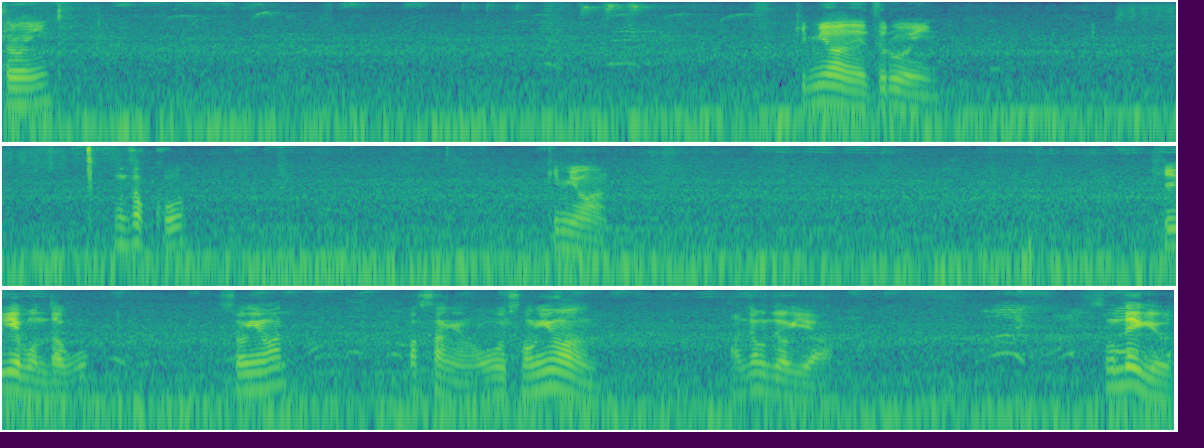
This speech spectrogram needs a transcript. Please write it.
드로잉 김요한의 드로잉 홍석호? 김요한. 길게 본다고? 정의원? 박상현. 오 정의원. 안정적이야. 송대규.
